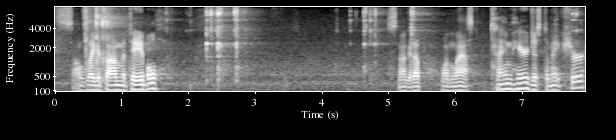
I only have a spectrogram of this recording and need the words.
Sounds like it's on the table. Snug it up one last time here just to make sure.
